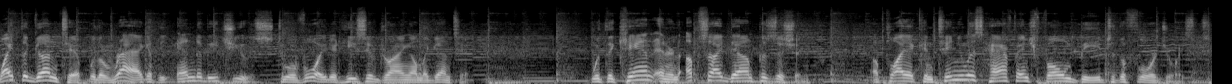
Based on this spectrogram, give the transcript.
Wipe the gun tip with a rag at the end of each use to avoid adhesive drying on the gun tip. With the can in an upside down position, apply a continuous half-inch foam bead to the floor joists.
